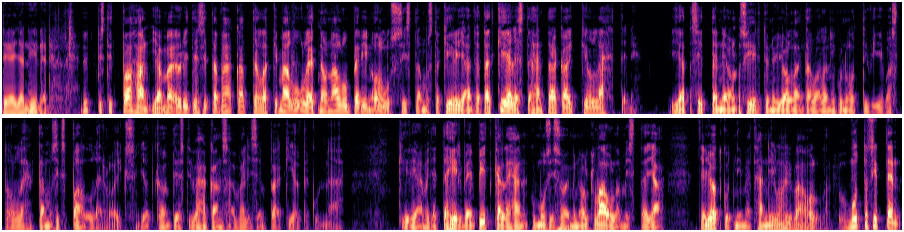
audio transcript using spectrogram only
D ja niin edelleen. Nyt pistit pahan ja mä yritin sitä vähän katsellakin. Mä luulen, että ne on alun perin ollut siis tämmöistä kirjainta, että kielestähän tämä kaikki on lähtenyt. Ja sitten ne on siirtynyt jollain tavalla niin kuin nuottiviivastolle tämmöisiksi palleroiksi, jotka on tietysti vähän kansainvälisempää kieltä kuin nämä kirjaimet, että hirveän pitkällehän musisoiminen on ollut laulamista ja, ja jotkut nimethän niillä on hyvä olla. Mutta sitten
